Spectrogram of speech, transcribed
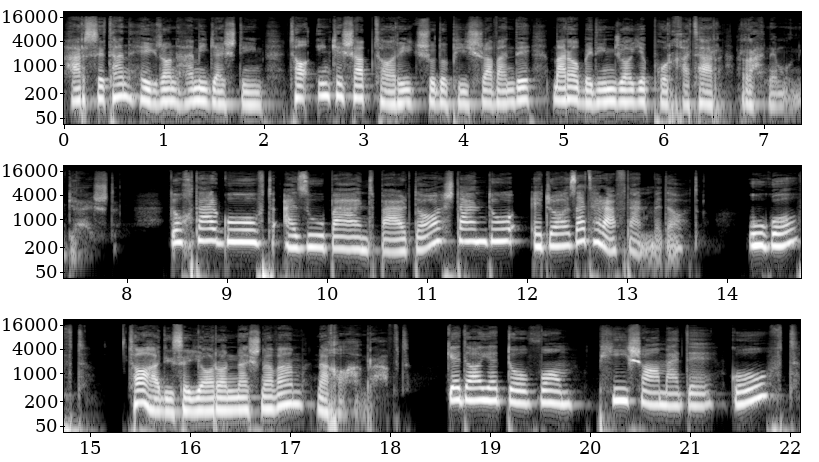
هر ستن حیران همی گشتیم تا اینکه شب تاریک شد و پیشرونده مرا بدین جای پرخطر رهنمون گشت. دختر گفت از او بند برداشتند و اجازت رفتن بداد. او گفت تا حدیث یاران نشنوم نخواهم رفت. گدای دوم پیش آمده گفت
